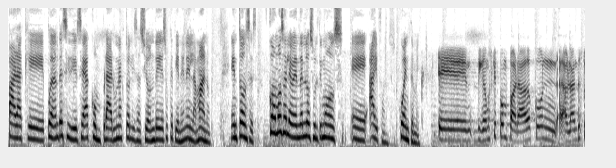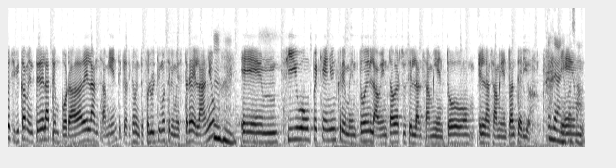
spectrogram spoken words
para que puedan decidirse a comprar una actualización de eso que tienen en la mano. Entonces, ¿cómo se le venden los últimos eh, iPhones? Cuénteme. Eh, digamos que comparado con, hablando específicamente de la temporada de lanzamiento, que básicamente fue el último trimestre del año, eh, sí hubo un pequeño incremento en la venta versus el lanzamiento, el lanzamiento anterior. El del año Eh, pasado.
